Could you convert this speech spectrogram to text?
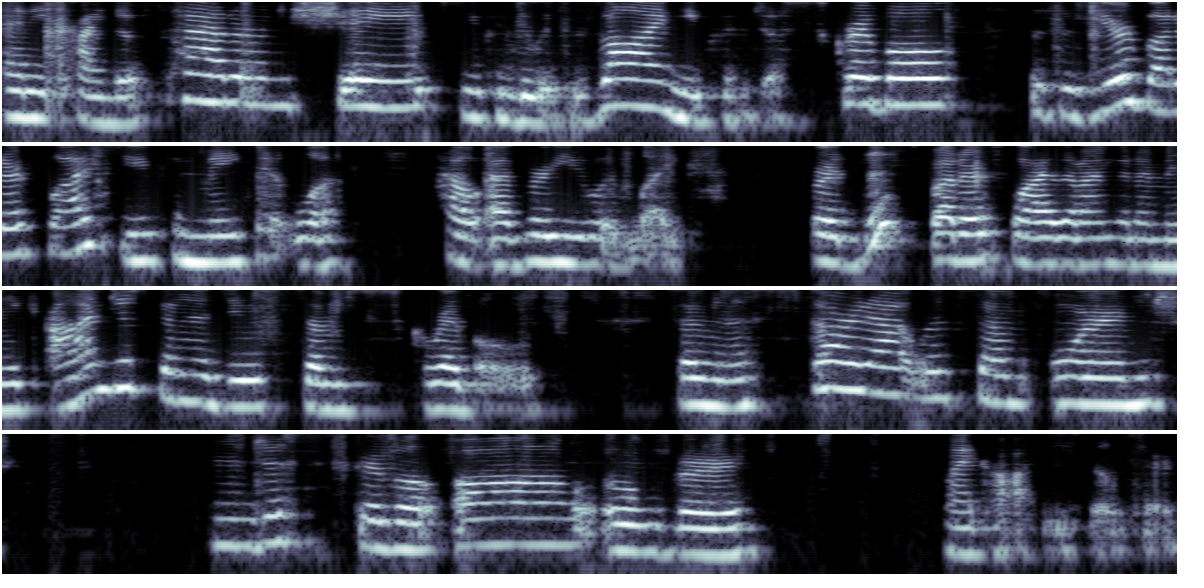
any kind of pattern, shapes. You can do a design, you can just scribble. This is your butterfly, so you can make it look however you would like. For this butterfly that I'm gonna make, I'm just gonna do some scribbles. So I'm gonna start out with some orange and just scribble all over my coffee filter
